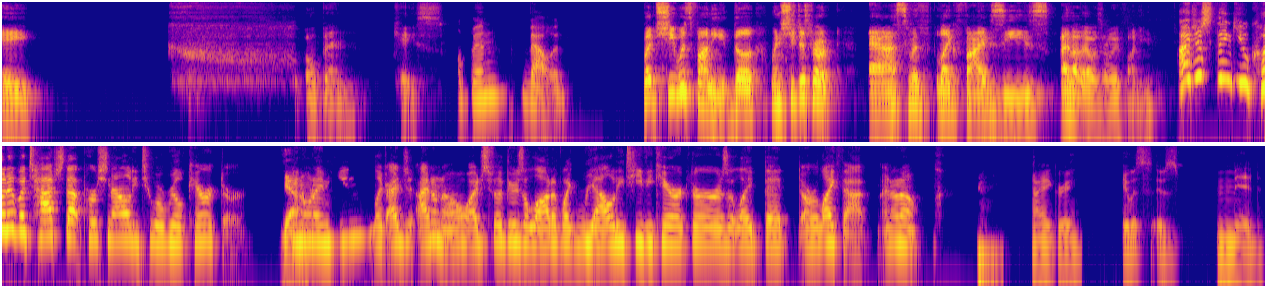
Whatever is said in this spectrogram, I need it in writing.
a open case, Open, valid. but she was funny. The when she just wrote ass with like five Z's, I thought that was really funny. I just think you could have attached that personality to a real character. Yeah. You know what I mean? Like I, ju- I don't know. I just feel like there's a lot of like reality TV characters that like that are like that. I don't know. I agree. It was it was mid,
